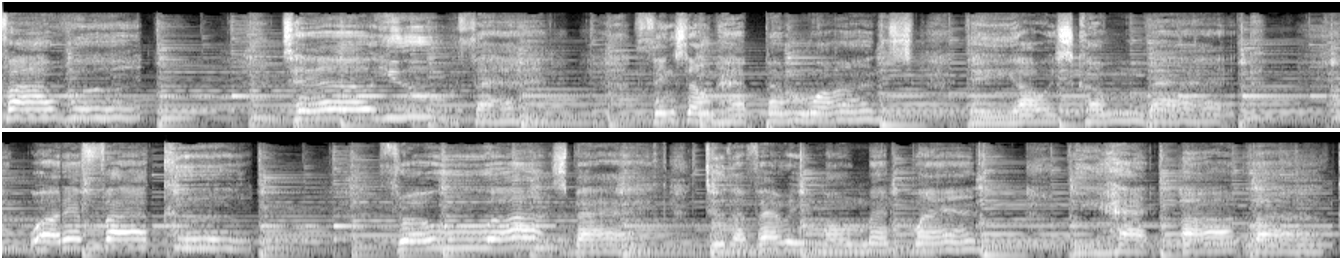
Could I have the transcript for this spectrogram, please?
if I would tell you that things don't happen once, they always come back? What if I could throw us back to the very moment when we had our luck?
